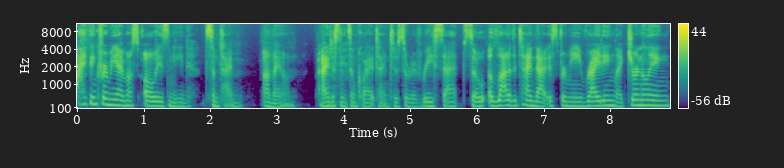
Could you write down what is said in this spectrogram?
I think for me, I must always need some time on my own. I just need some quiet time to sort of reset. So a lot of the time that is for me writing, like journaling,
